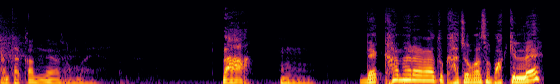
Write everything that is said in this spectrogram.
안타깝네요, 정말. 나 음, 내 카메라라도 가져가서 맡길래?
